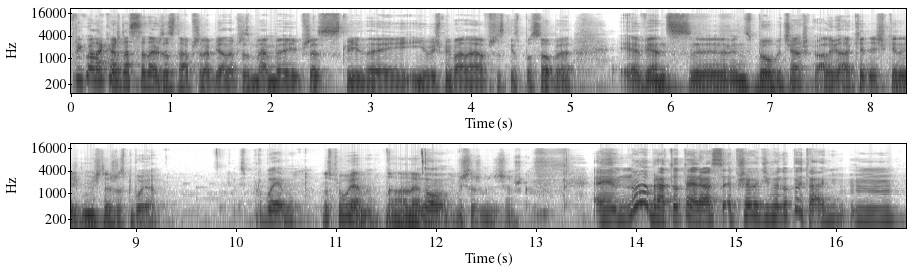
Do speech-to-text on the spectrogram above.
prequelach każda scena już została przerabiana przez memy i przez screeny i, i wyśmiewana w wszystkie sposoby, E, więc, y, więc byłoby ciężko. Ale a kiedyś, kiedyś myślę, że spróbuję. Spróbujemy. No spróbujemy, no ale No. myślę, że będzie ciężko. Em, No dobra, to teraz przechodzimy do pytań. Mm,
